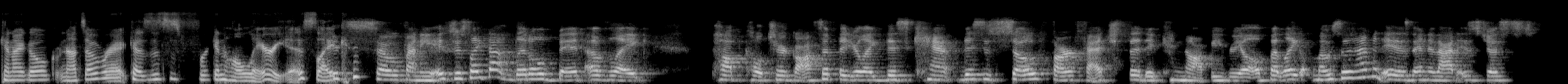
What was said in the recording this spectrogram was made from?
Can I go nuts over it? Because this is freaking hilarious. Like, it's so funny. It's just like that little bit of like pop culture gossip that you're like, this can't, this is so far fetched that it cannot be real. But like most of the time it is. And that is just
